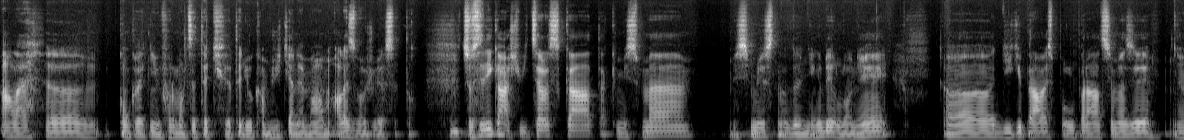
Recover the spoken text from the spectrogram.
Ale eh, konkrétní informace teď, teď okamžitě nemám, ale zvažuje se to. Co se týká Švýcarska, tak my jsme, myslím, že snad někdy loni, eh, díky právě spolupráci mezi eh,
